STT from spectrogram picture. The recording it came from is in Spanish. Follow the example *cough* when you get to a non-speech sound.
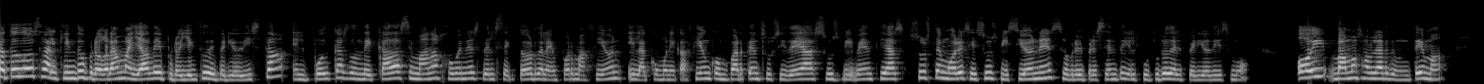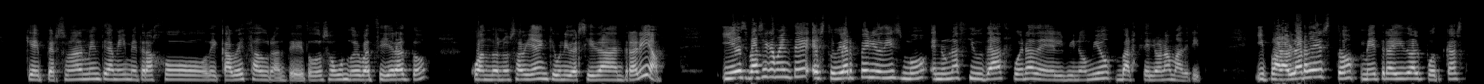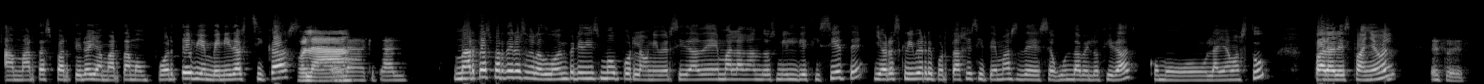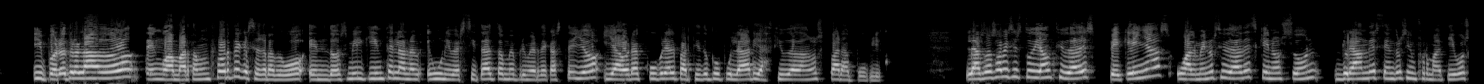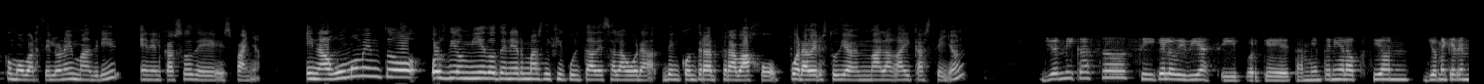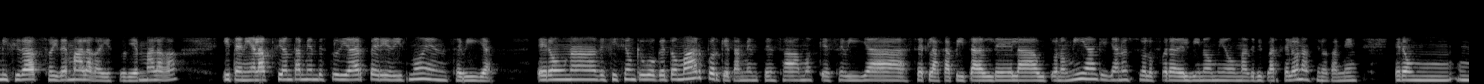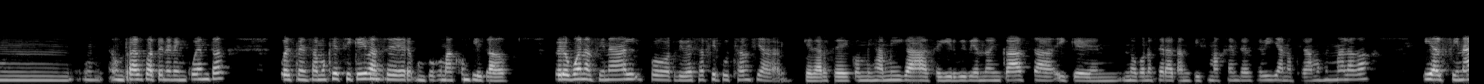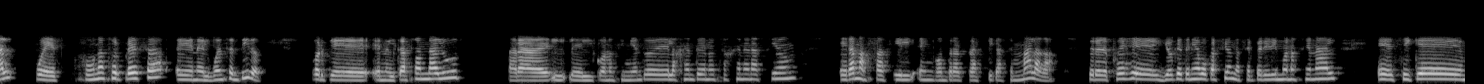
a todos al quinto programa ya de Proyecto de Periodista, el podcast donde cada semana jóvenes del sector de la información y la comunicación comparten sus ideas, sus vivencias, sus temores y sus visiones sobre el presente y el futuro del periodismo. Hoy vamos a hablar de un tema que personalmente a mí me trajo de cabeza durante todo segundo de bachillerato, cuando no sabía en qué universidad entraría. Y es básicamente estudiar periodismo en una ciudad fuera del binomio Barcelona-Madrid. Y para hablar de esto, me he traído al podcast a Marta Espartero y a Marta Monforte. Bienvenidas, chicas. Hola. Hola, ¿qué tal? Marta Espartero se graduó en periodismo por la Universidad de Málaga en 2017 y ahora escribe reportajes y temas de segunda velocidad, como la llamas tú, para el español. Eso es. Y por otro lado, tengo a Marta Monforte, que se graduó en 2015 en la Universidad Tome I de Castelló y ahora cubre al Partido Popular y a Ciudadanos para Público. Las dos habéis estudiado en ciudades pequeñas o al menos ciudades que no son grandes centros informativos como Barcelona y Madrid, en el caso de España. ¿En algún momento os dio miedo tener más dificultades a la hora de encontrar trabajo por haber estudiado en Málaga y Castellón? Yo en mi caso sí que lo viví así, porque también tenía la opción, yo me quedé en mi ciudad, soy de Málaga y estudié en Málaga, y tenía la opción también de estudiar periodismo en Sevilla era una decisión que hubo que tomar porque también pensábamos que Sevilla ser la capital de la autonomía, que ya no es solo fuera del binomio Madrid-Barcelona, sino también era un, un, un, rasgo a tener en cuenta, pues pensamos que sí que iba a mm. ser un poco más complicado. Pero bueno, al final, por diversas circunstancias, quedarse con mis amigas, seguir viviendo en casa y que no conocer a tantísima gente en Sevilla, nos quedamos en Málaga. Y al final, pues fue una sorpresa en el buen sentido, porque en el caso andaluz para el, conocimiento de la gente de nuestra generación era más fácil encontrar prácticas en Málaga. Pero después eh, yo que tenía vocación de hacer periodismo nacional, eh, sí que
